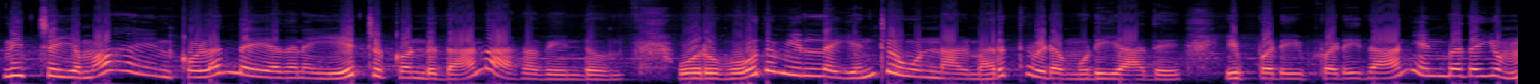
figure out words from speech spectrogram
நிச்சயமாக என் குழந்தை அதனை ஏற்றுக்கொண்டுதான் ஆக வேண்டும். ஒருபோதும் இல்லை என்று உன்னால் மறுத்துவிட முடியாது. இப்படி இப்படிதான் என்பதையும்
